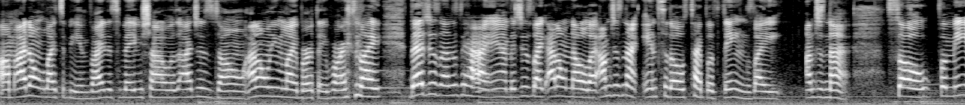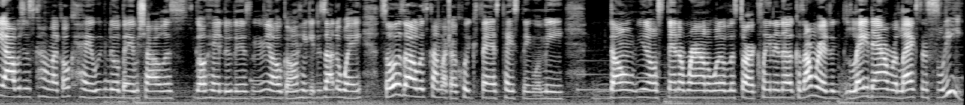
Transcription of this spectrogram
um, I don't like to be invited to baby showers. I just don't. I don't even like birthday parties. like that's just honestly how I am. It's just like I don't know. Like I'm just not into those type of things. Like I'm just not. So for me, I was just kind of like, okay, we can do a baby shower. Let's go ahead and do this, and you know, go ahead and get this out of the way. So it was always kind of like a quick, fast paced thing with me. Don't you know, stand around or whatever. Let's start cleaning up because I'm ready to lay down, relax, and sleep.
